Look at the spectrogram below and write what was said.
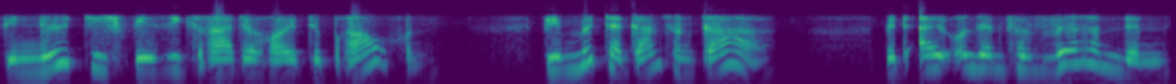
wie nötig wir sie gerade heute brauchen. Wir Mütter ganz und gar, mit all unseren verwirrenden,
